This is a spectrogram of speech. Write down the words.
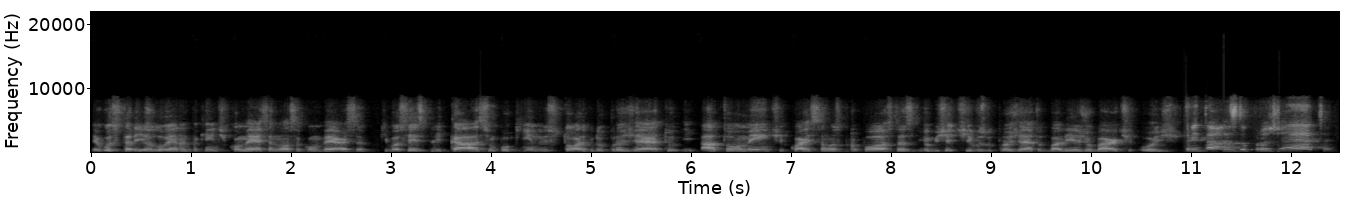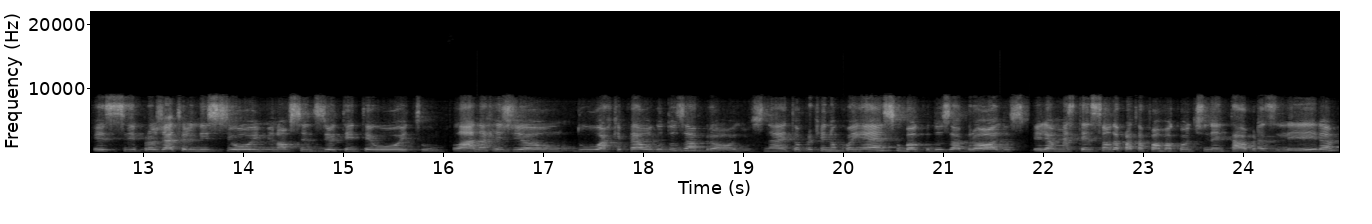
Eu gostaria, Luena, para que a gente comece a nossa conversa, que você explicasse um pouquinho do histórico do projeto e atualmente quais são as propostas e objetivos do projeto Baleia Jubarte hoje. 30 anos do projeto. Esse projeto ele iniciou em 1988, lá na região do arquipélago dos Abrolhos, né? Então, para quem não conhece, o Banco dos Abrolhos, ele é uma extensão da plataforma continental brasileira,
